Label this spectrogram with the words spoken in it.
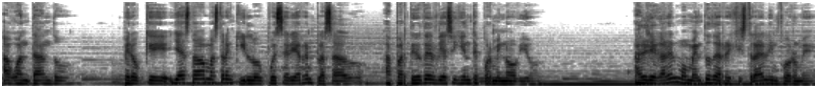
aguantando, pero que ya estaba más tranquilo pues sería reemplazado a partir del día siguiente por mi novio. Al llegar el momento de registrar el informe,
